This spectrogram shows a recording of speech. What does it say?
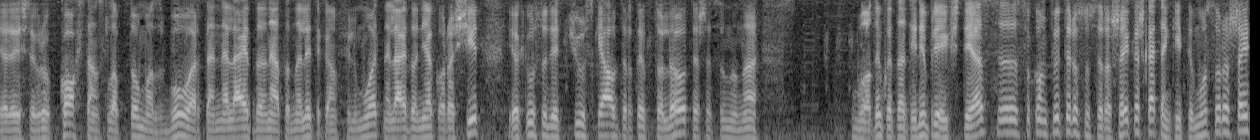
Ir iš tikrųjų, koks ten slaptumas buvo, ar ten neleido net analitikam filmuoti, neleido nieko rašyti, jokių sudėčių skelbti ir taip toliau. Tai aš atsimenu, na, Buvo taip, kad ateini prie aikštės e, su kompiuteriu, susirašai kažką, ten keitimus surašai,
